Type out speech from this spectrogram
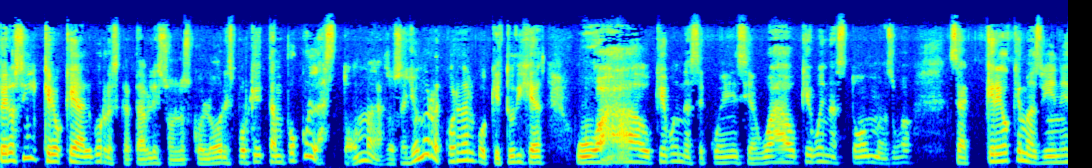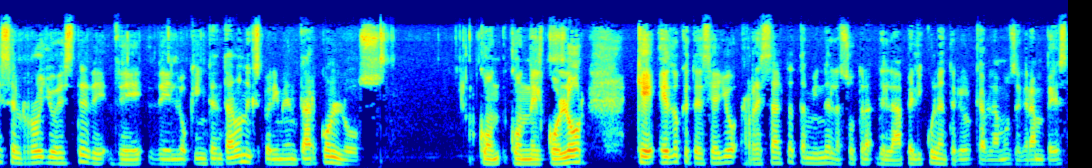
Pero sí creo que algo rescatable son los colores, porque tampoco las tomas. O sea, yo no recuerdo algo que tú dijeras, wow, qué buena secuencia, wow, qué buenas tomas, wow. O sea, creo que más bien es el rollo este de, de, de lo que intentaron experimentar con los, con, con, el color, que es lo que te decía yo, resalta también de las otras, de la película anterior que hablamos de Gran Pez,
